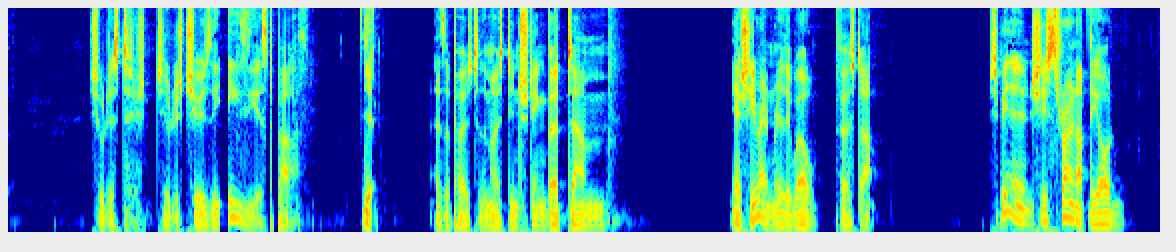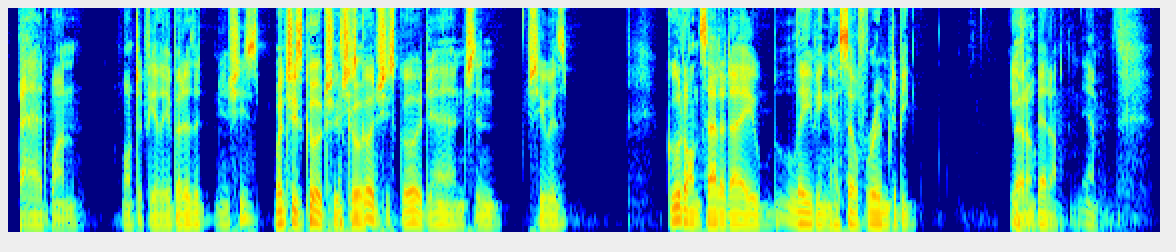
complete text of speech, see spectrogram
she'll just she'll just choose the easiest path. Yep. As opposed to the most interesting. But um, yeah, she ran really well first up. She's been in, she's thrown up the odd bad one, Montefilia, but as a, you know, she's When she's good, she's, good. she's, good. good. She's good. Yeah, and she, and she was good on Saturday, leaving herself room to be even better. Yeah,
